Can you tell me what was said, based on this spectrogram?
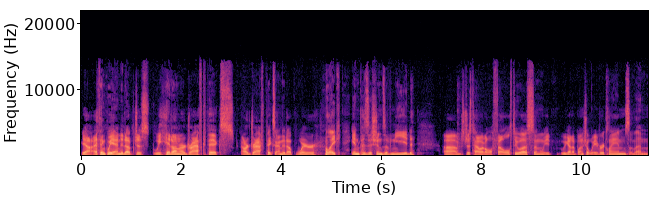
Yeah, I think we ended up just we hit on our draft picks. Our draft picks ended up where like in positions of need. Um, it's just how it all fell to us, and we we got a bunch of waiver claims and then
